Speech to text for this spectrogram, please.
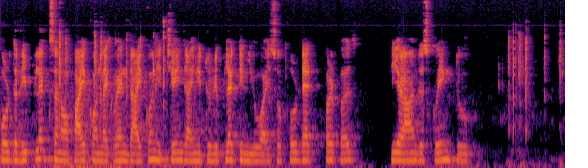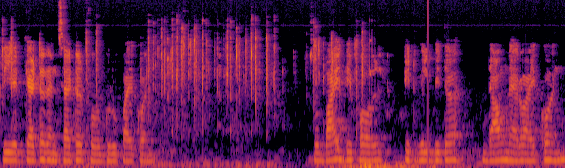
for the reflection of icon like when the icon is changed I need to reflect in UI so for that purpose here I'm just going to create getter and setter for group icon so by default it will be the down arrow icon.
